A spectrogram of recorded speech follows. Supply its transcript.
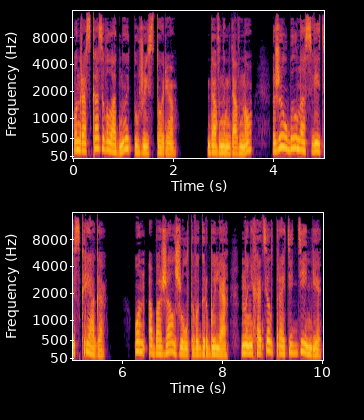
он рассказывал одну и ту же историю. Давным-давно жил-был на свете скряга. Он обожал желтого горбыля, но не хотел тратить деньги,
